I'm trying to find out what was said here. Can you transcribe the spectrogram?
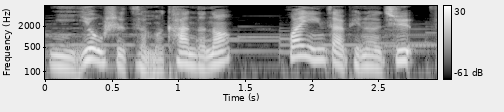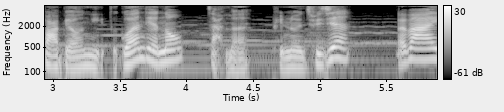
你又是怎么看的呢？欢迎在评论区发表你的观点哦，咱们评论区见，拜拜。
